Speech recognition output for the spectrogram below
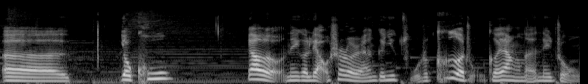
呃要哭，要有那个了事儿的人给你组织各种各样的那种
